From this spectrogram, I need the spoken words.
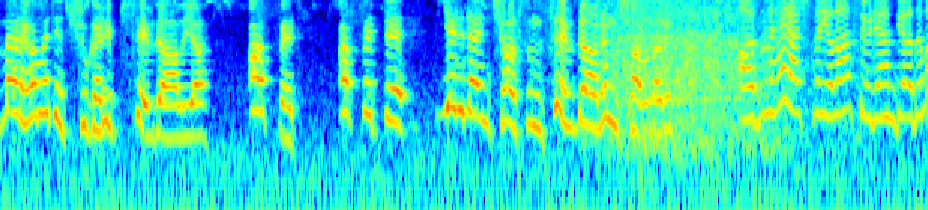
merhamet et şu garip sevdalıya. Affet, affet de yeniden çalsın sevdanın çanları. Ağzını her açtığında yalan söyleyen bir adama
